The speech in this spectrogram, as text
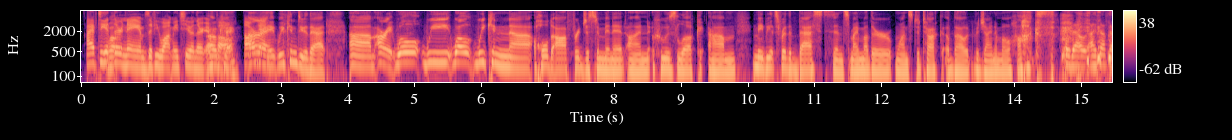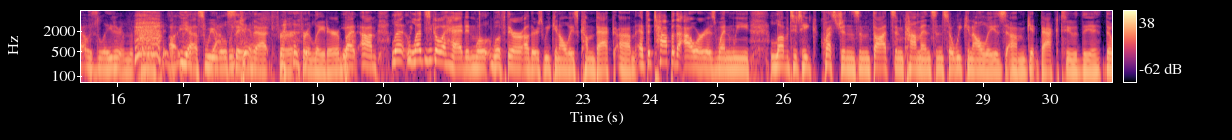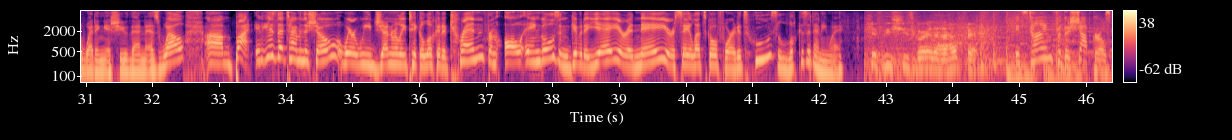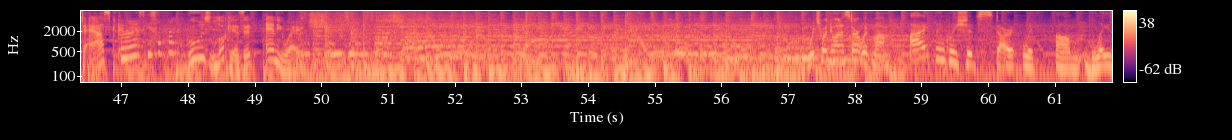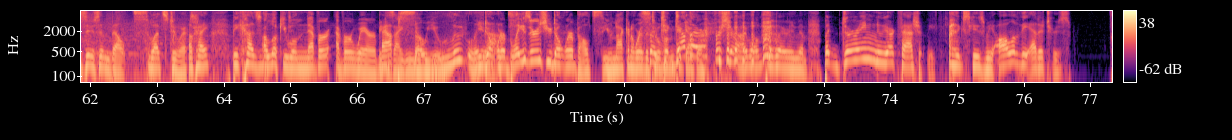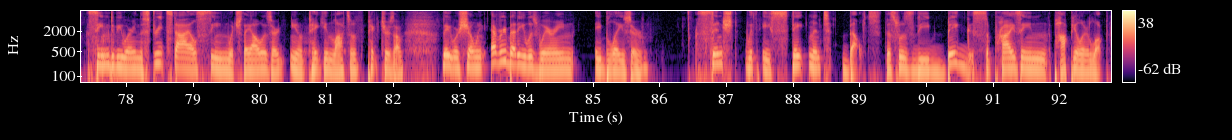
I have to get Well- their names if you want me to and their info. Okay. All right, we can do that. Um, all right. Well, we well we can uh, hold off for just a minute on whose look. Um, maybe it's for the best since my mother wants to talk about vagina mohawks. Oh, that, I thought that was later in the. Uh, yes, we Yeah, will we save can. that for for later. Yeah. But um, let let's go ahead and we'll, well if there are others, we can always come back. Um, at the top of the hour is when we love to take questions and thoughts and comments, and so we can always um, get back to the the wedding issue then as well. Um, but it is that time in the show where we generally take a look at a trend from all angles and give it a yay or a nay or say let's go for it. It's whose look is it anyway? can't believe she's wearing that outfit. It's time for the shop girls to ask Can I ask you something? whose look is it anyway? Which one do you want to start with, Mom? I think we should start with um, blazers and belts. Let's do it. Okay, because A look you will never ever wear because I know you. Absolutely You don't not. wear blazers. You don't wear belts. You're not going to wear the so two of them together. for sure, I won't be wearing them. But during New York Fashion Week, excuse me, all of the editors seem to be wearing the street style scene, which they always are, you know, taking lots of pictures of. They were showing everybody was wearing a blazer cinched with a statement belt. This was the big, surprising, popular look.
